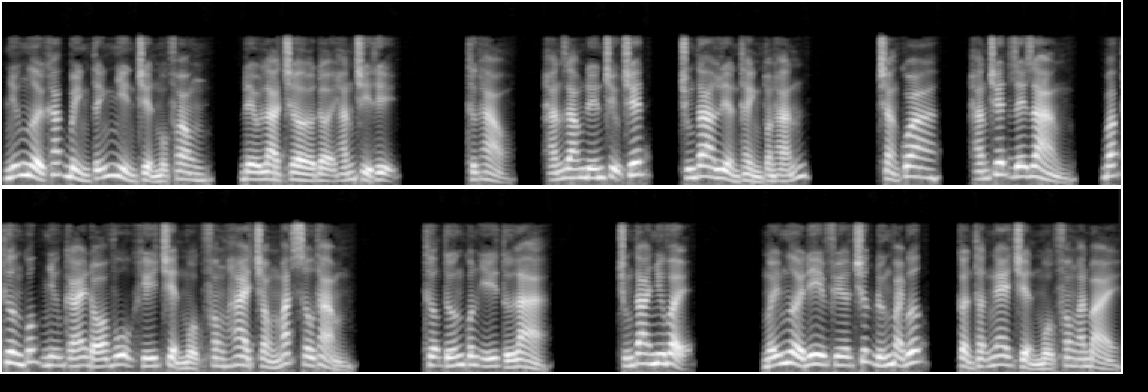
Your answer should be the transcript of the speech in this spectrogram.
Những người khác bình tĩnh nhìn triển mục phong, đều là chờ đợi hắn chỉ thị. Thực hảo, hắn dám đến chịu chết, chúng ta liền thành toàn hắn. Chẳng qua, hắn chết dễ dàng, Bắc Thương quốc những cái đó vũ khí triển mục phong hai tròng mắt sâu thẳm. Thượng tướng quân ý tứ là, chúng ta như vậy. Mấy người đi phía trước đứng vài bước, cẩn thận nghe triển một phong an bài.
